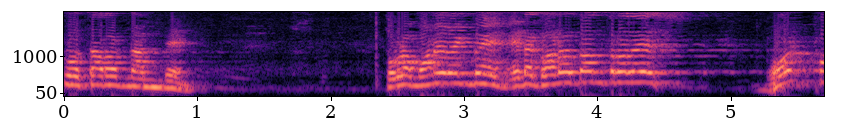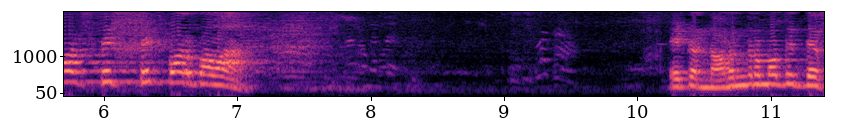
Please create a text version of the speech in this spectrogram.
প্রচারণ নামবেন। তোমরা মনে রাখবেন এটা গণতন্ত্র দেশ vote for seat seat for পাওয়া এটা নরেন্দ্র মোদীর দেশ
